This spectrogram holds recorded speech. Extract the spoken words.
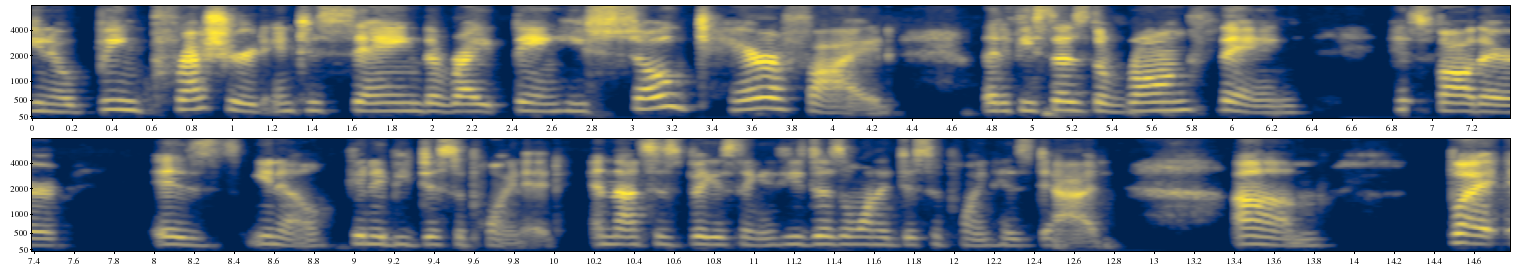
you know, being pressured into saying the right thing. He's so terrified that if he says the wrong thing, his father is you know going to be disappointed and that's his biggest thing is he doesn't want to disappoint his dad um but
